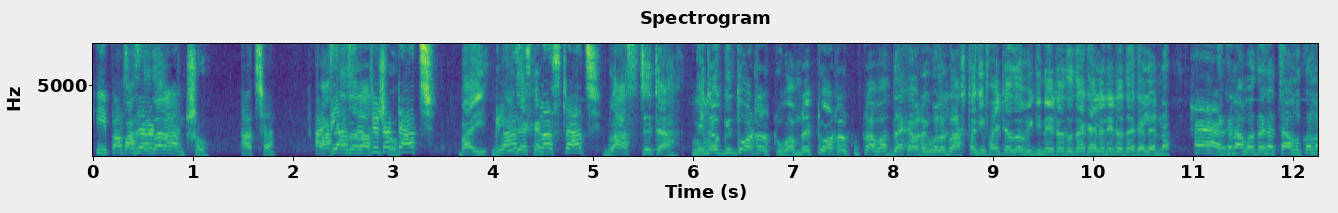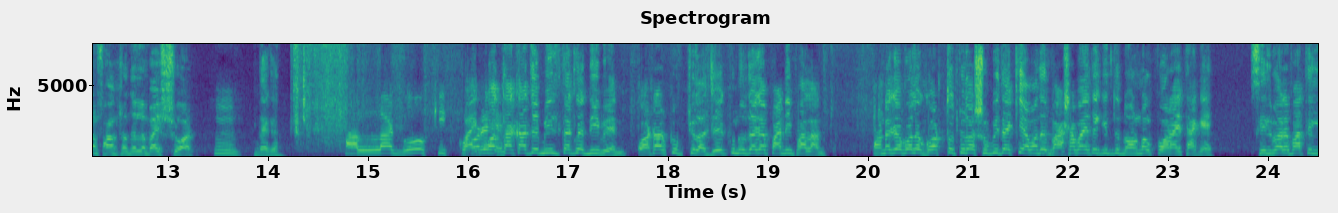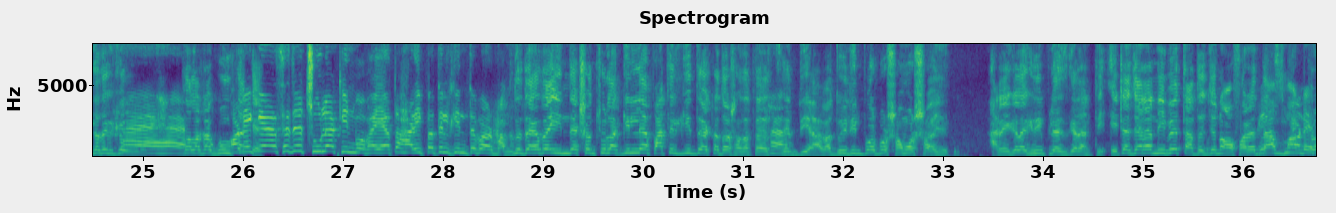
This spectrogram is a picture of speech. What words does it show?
কি পাঁচ হাজার আটশো? আচ্ছা। আর গ্লাসের যেটা। টাচ ভাই এই গ্লাস টাচ গ্লাস যেটা এটাও কিন্তু ওয়াটার প্রুফ আমরা একটু ওয়াটার প্রুফটা আবার দেখাই। অনেকে বলে গ্লাসটা কি ফাইটা যাবে কিনা? এটা তো দেখাইলেন এটা দেখাইলেন না। হ্যাঁ। এখানে আবার দেখেন চালু করলেন ফাংশন দিলেন বাইশশো ওয়াট হুম। দেখেন। আল্লাহ গো কি ভাই কথা কাজে মিল থাকলে নিবেন ওয়াটার প্রুফ চুলা যে কোনো জায়গায় পানি ফালান। অনেকে বলে গর্ত চুলার সুবিধা কি? আমাদের বাসা বাড়িতে কিন্তু নর্মাল কড়াই থাকে। সিলভারে পাতিল থাকে হ্যাঁ হ্যাঁ। তলাটা গুল থাকে। অনেকে আছে যে চুলা কিনবো ভাই এত হাড়ি পাতিল কিনতে পারব আপনি দেখা যায় ইন্ডাকশন চুলা কিনলে পাতিল কিন্তু একটা দশ হাজার টাকা হ্যাঁ। সেট দিয়া আবার দুই দিন পর পর সমস্যা হয়। আর এগুলা রিপ্লেস গ্যারান্টি এটা যারা নিবে তাদের জন্য অফারের দাম মাত্র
